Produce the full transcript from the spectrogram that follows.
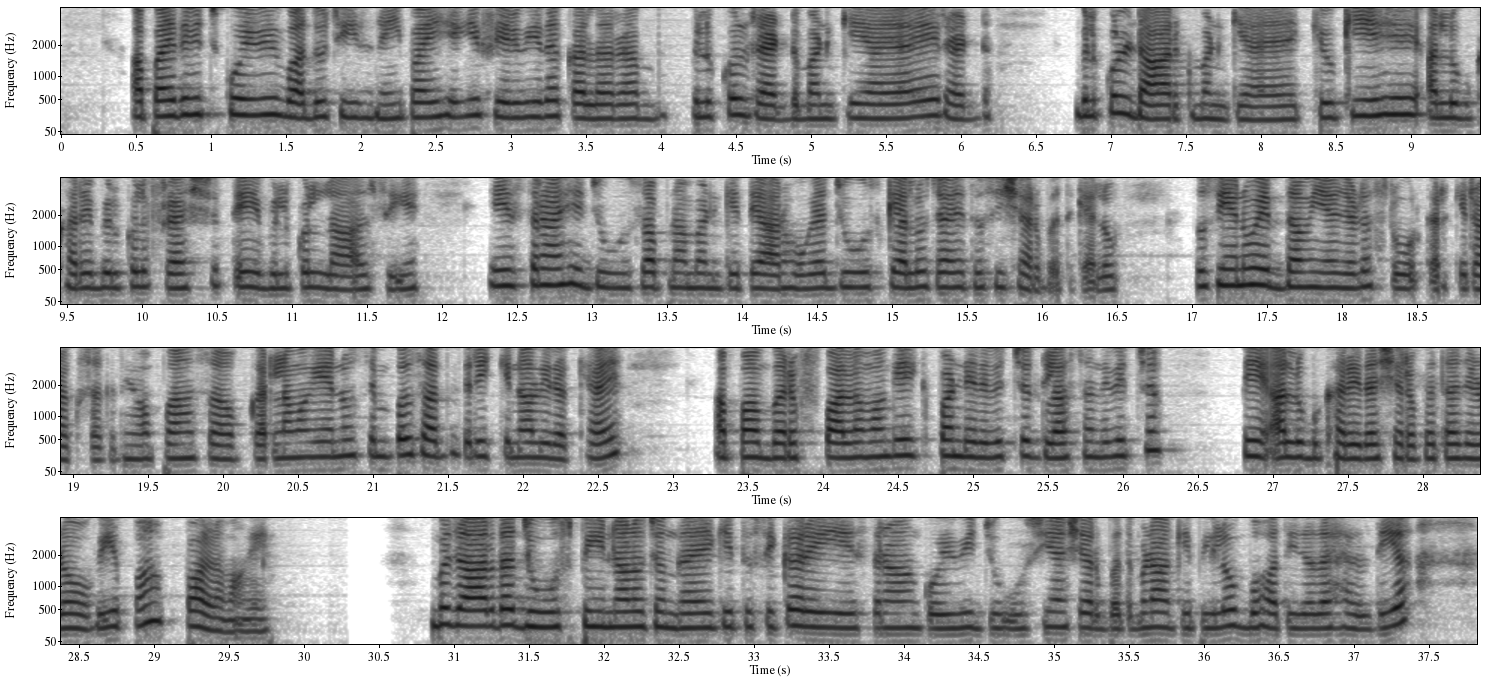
ਆਪਾਂ ਇਹਦੇ ਵਿੱਚ ਕੋਈ ਵੀ ਵਾਧੂ ਚੀਜ਼ ਨਹੀਂ ਪਾਈ ਹੈਗੀ, ਫਿਰ ਵੀ ਇਹਦਾ ਕਲਰ ਆ ਬਿਲਕੁਲ ਰੈੱਡ ਬਣ ਕੇ ਆਇਆ ਹੈ ਰੈੱਡ ਬਿਲਕੁਲ ਡਾਰਕ ਬਣ ਕੇ ਆਇਆ ਹੈ, ਕਿਉਂਕਿ ਇਹ ਆਲੂ ਬੁਖਾਰੇ ਬਿਲਕੁਲ ਫਰੈਸ਼ ਤੇ ਬਿਲਕੁਲ ਲਾਲ ਸੀਗੇ। ਇਸ ਤਰ੍ਹਾਂ ਇਹ ਜੂਸ ਆਪਣਾ ਬਣ ਕੇ ਤਿਆਰ ਹੋ ਗਿਆ। ਜੂਸ ਕਹਿ ਲਓ, ਚਾਹੇ ਤੁਸੀਂ ਸ਼ਰਬਤ ਕਹਿ ਲਓ, ਤੁਸੀਂ ਇਹਨੂੰ ਇਦਾਂ ਵੀ ਆ ਜਿਹੜਾ ਸਟੋਰ ਕਰਕੇ ਰੱਖ ਸਕਦੇ ਹੋ। ਆਪਾਂ ਸਰਵ ਕਰ ਲਵਾਂਗੇ ਇਹਨੂੰ ਸਿੰਪਲ ਸਾਦੇ ਤਰੀਕੇ ਨਾਲ ਹੀ ਰੱਖਿਆ ਹੈ। ਆਪਾਂ ਬਰਫ਼ ਪਾ ਲਵਾਂਗੇ ਇੱਕ ਭਾਂਡੇ ਦੇ ਵਿੱਚ, ਗਲਾਸਾਂ ਦੇ ਵਿੱਚ, ਤੇ ਆਲੂ ਬੁਖਾਰੇ ਦਾ ਸ਼ਰਬਤ ਆ ਜਿਹੜਾ ਉਹ ਵੀ ਆਪਾਂ ਪਾ ਲਵਾਂਗੇ। ਬਾਜ਼ਾਰ ਦਾ ਜੂਸ ਪੀਣ ਨਾਲੋਂ ਚੰਗਾ ਹੈ ਕਿ ਤੁਸੀਂ ਘਰੇ ਹੀ ਇਸ ਤਰ੍ਹਾਂ ਕੋਈ ਵੀ ਜੂਸ ਜਾਂ ਸ਼ਰਬਤ ਬਣਾ ਕੇ ਪੀ ਲਓ, ਬਹੁਤ ਹੀ ਜ਼ਿਆਦਾ ਹੈਲਦੀ ਆ।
